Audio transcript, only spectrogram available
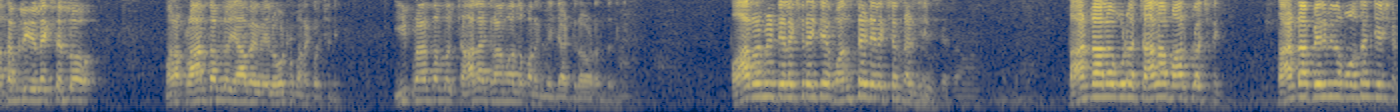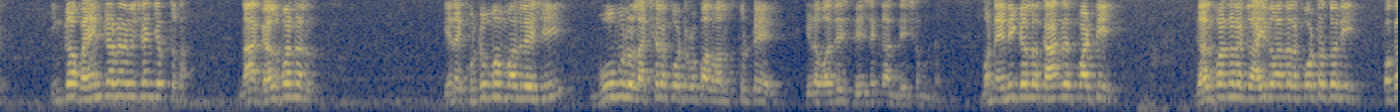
అసెంబ్లీ ఎలక్షన్లో మన ప్రాంతంలో యాభై వేల ఓట్లు మనకు వచ్చినాయి. ఈ ప్రాంతంలో చాలా గ్రామాల్లో మనకు మెజార్టీ రావడం జరిగింది. పార్లమెంట్ ఎలక్షన్ అయితే వన్ సైడ్ ఎలక్షన్ నడిచింది. తాండాలో కూడా చాలా మార్పులు వచ్చినాయి. తాండా పేరు మీద మోసం చేశాడు. ఇంకా భయంకరమైన విషయం చెప్తున్నా. నా గల్ఫ్ అన్నలు ఈయన కుటుంబం వదిలేసి భూములు లక్షల కోట్ల రూపాయలు వలుపుతుంటే ఈడ వదిలేసి దేశం కాని దేశం ఉన్నాం మొన్న ఎన్నికల్లో కాంగ్రెస్ పార్టీ గల్ఫ్ అన్నలకు ఐదు వందల కోట్లతోని ఒక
